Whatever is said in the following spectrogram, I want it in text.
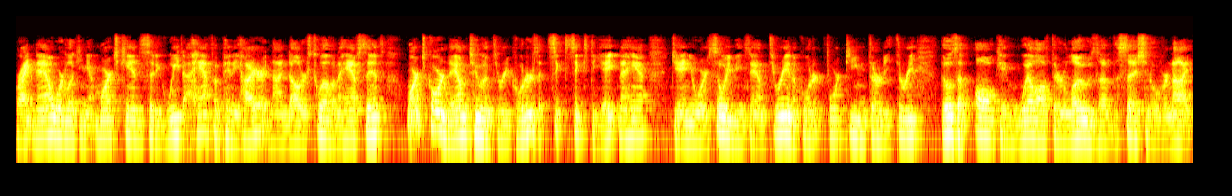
Right now, we're looking at March Kansas City wheat a half a penny higher at nine dollars twelve and a half cents. March corn down two and three quarters at six sixty eight and a half. January soybeans down three and a quarter at fourteen thirty three. Those have all came well off their lows of the session overnight.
